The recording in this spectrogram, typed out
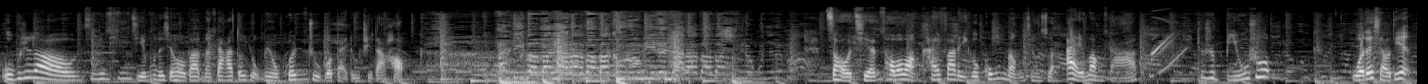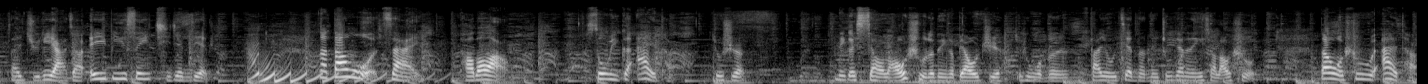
我不知道今天听节目的小伙伴们，大家都有没有关注过百度直达号？早前淘宝网开发的一个功能叫做爱旺达，就是比如说我的小店，来举例啊，叫 A B C 旗舰店。那当我在淘宝网搜一个艾特，就是。那个小老鼠的那个标志，就是我们发邮件的那中间的那个小老鼠。当我输入艾特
